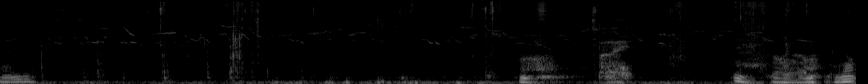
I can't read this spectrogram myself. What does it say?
งามดิ ไปหนองาม พี่น้อง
